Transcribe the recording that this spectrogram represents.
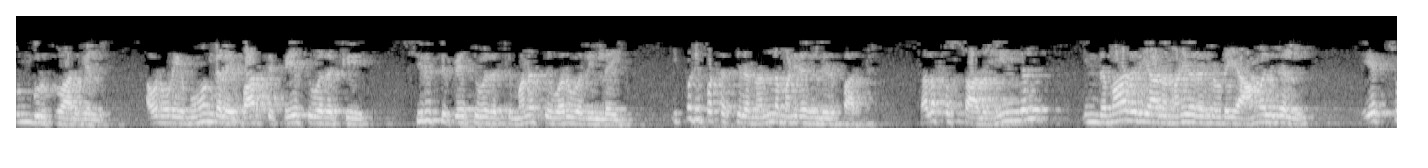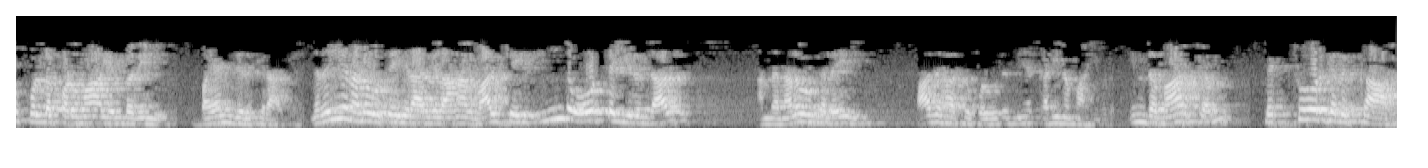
துன்புறுத்துவார்கள். அவருடைய முகங்களை பார்த்து பேசுவதற்கு சிரித்து பேசுவதற்கு மனசு வருவதில்லை. இப்படிப்பட்ட சில நல்ல மனிதர்கள் இருப்பார்கள். சலப்பு சாலைகள் இந்த மாதிரியான மனிதர்களுடைய அமல்கள் ஏற்றுக்கொள்ளப்படுமா என்பதில் பயந்திருக்கிறார்கள். நிறைய நலவு செய்கிறார்கள். ஆனால் வாழ்க்கையில் இந்த ஓட்டை இருந்தால் அந்த நலவுகளை பாதுகாத்துக் கொள்வது மிக கடினமாகிவிடும். இந்த மார்க்கம் பெற்றோர்களுக்காக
